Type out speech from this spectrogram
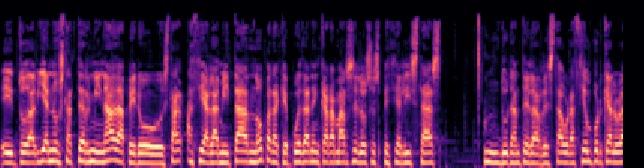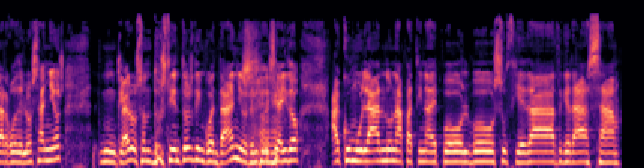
eh, todavía no está terminada, pero está hacia la mitad, ¿no? Para que puedan encaramarse los especialistas durante la restauración, porque a lo largo de los años, mm, claro, son 250 años, entonces se ha ido acumulando una patina de polvo, suciedad, grasa.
